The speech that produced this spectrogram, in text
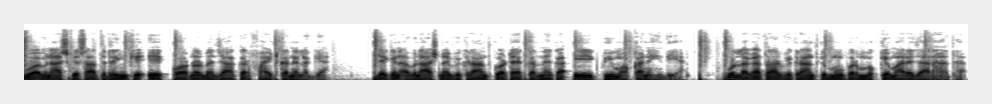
वो अविनाश के साथ रिंग के एक कॉर्नर में जाकर फाइट करने लग गया, लेकिन अविनाश ने विक्रांत को अटैक करने का एक भी मौका नहीं दिया। वो लगातार विक्रांत के मुँह पर मुक्के मारे जा रहा था।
